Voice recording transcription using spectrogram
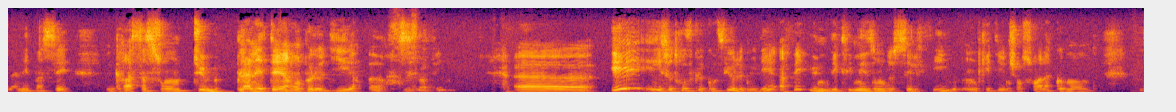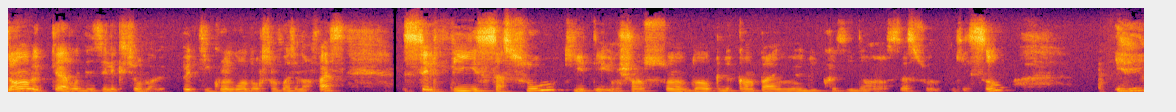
l'année passée grâce à son tube planétaire, on peut le dire. Euh, et il se trouve que Kofi Olomide a fait une déclinaison de Selfie, euh, qui était une chanson à la commande, dans le cadre des élections dans le Petit Congo, donc son voisin en face. Selfie Sassou, qui était une chanson donc de campagne du président Sassou Nguesso, et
